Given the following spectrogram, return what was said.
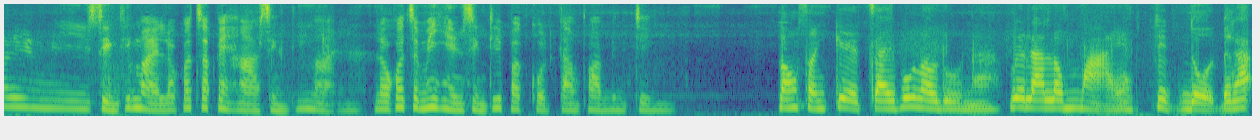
ถ้ายังมีสิ่งที่หมายเราก็จะไปหาสิ่งที่หมาย เราก็จะไม่เห็นสิ่งที่ปรากฏตามความเป็นจริง ลองสังเกตใจพวกเราดูนะ เวลาเราหมายอะจิตโดดไปละ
